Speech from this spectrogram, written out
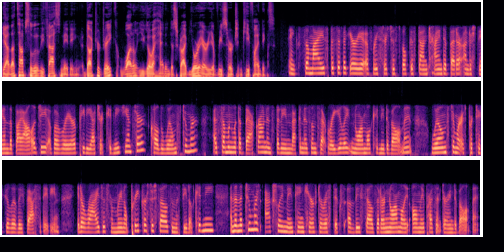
Yeah, that's absolutely fascinating. Dr. Drake, why don't you go ahead and describe your area of research and key findings? Thanks. So, my specific area of research is focused on trying to better understand the biology of a rare pediatric kidney cancer called Wilms tumor. As someone with a background in studying mechanisms that regulate normal kidney development, Wilms tumor is particularly fascinating. It arises from renal precursor cells in the fetal kidney, and then the tumors actually maintain characteristics of these cells that are normally only present during development.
